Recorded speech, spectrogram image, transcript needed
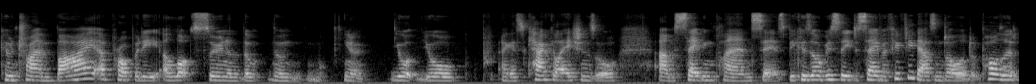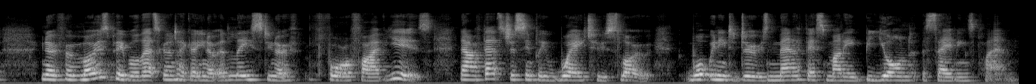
can try and buy a property a lot sooner than, than you know, your, your I guess calculations or um, saving plan says. Because obviously to save a $50,000 deposit you know for most people that's going to take you know at least you know four or five years. Now if that's just simply way too slow what we need to do is manifest money beyond the savings plan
